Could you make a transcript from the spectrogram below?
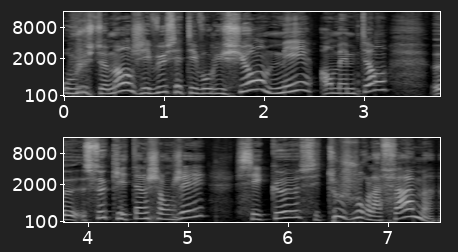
où justement j'ai vu cette évolution, mais en même temps, euh, ce qui est inchangé, c'est que c'est toujours la femme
